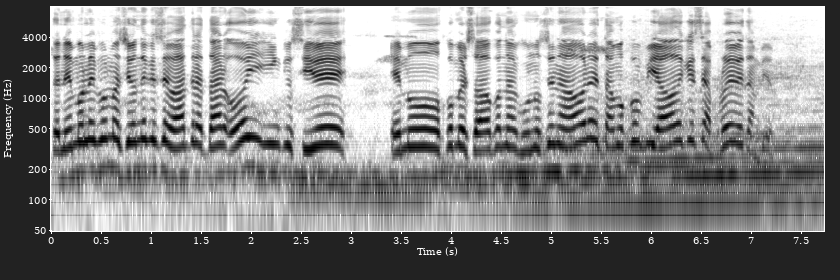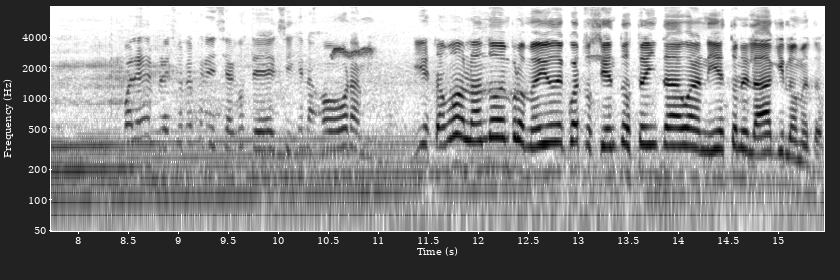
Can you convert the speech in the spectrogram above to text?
tenemos la información de que se va a tratar hoy, inclusive hemos conversado con algunos senadores, estamos confiados de que se apruebe también. ¿Cuál es el precio referencial que ustedes exigen ahora mismo? Y estamos hablando en promedio de 430 guaraníes tonelada kilómetro.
